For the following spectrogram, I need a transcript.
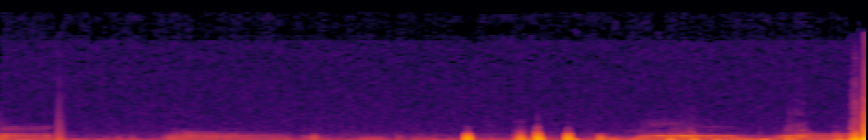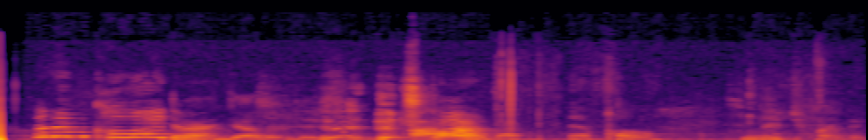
Ben ve Zaten bu alabilirsin. Üç Al. bardak yapalım. Şimdi üç bardak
